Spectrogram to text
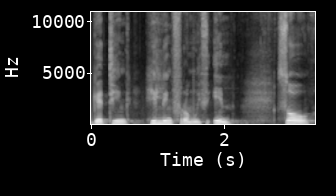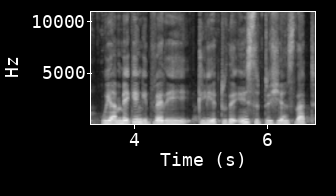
getting healing from within. So we are making it very clear to the institutions that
